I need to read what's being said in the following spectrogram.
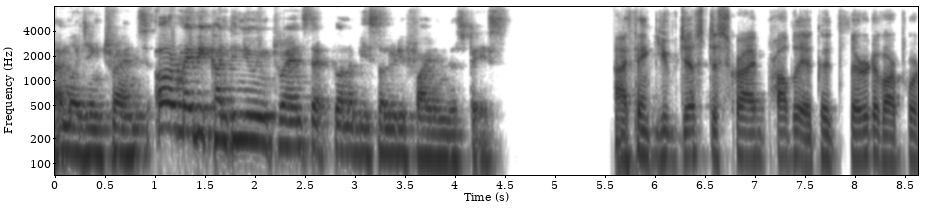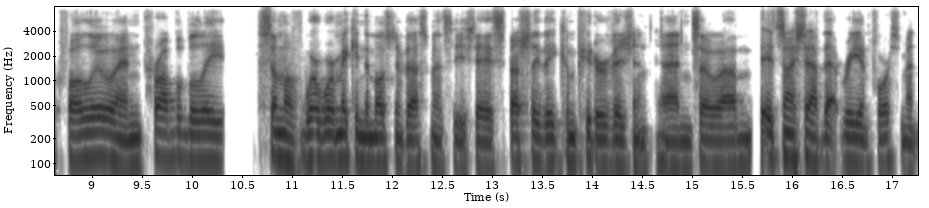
emerging trends, or maybe continuing trends that are going to be solidified in this space. I think you've just described probably a good third of our portfolio and probably some of where we're making the most investments these days, especially the computer vision. And so um, it's nice to have that reinforcement.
